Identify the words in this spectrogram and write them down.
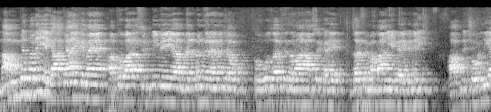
ناممکن تو نہیں ہے کہ آپ چاہیں کہ میں اب دوبارہ سڈنی میں یا میلبرن میں رہنا چاہوں تو وہ ظرف زمان آپ سے کہے، ظرف مکان یہ کہے کہ نہیں، آپ نے چھوڑ دیا،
